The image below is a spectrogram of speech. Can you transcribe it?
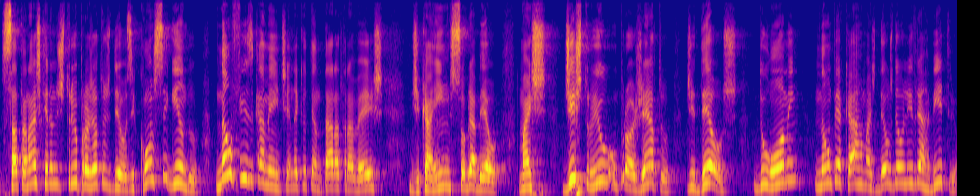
Satanás querendo destruir o projeto de Deus e conseguindo, não fisicamente, ainda que o tentar através de Caim sobre Abel, mas destruiu o projeto de Deus do homem não pecar, mas Deus deu livre arbítrio.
